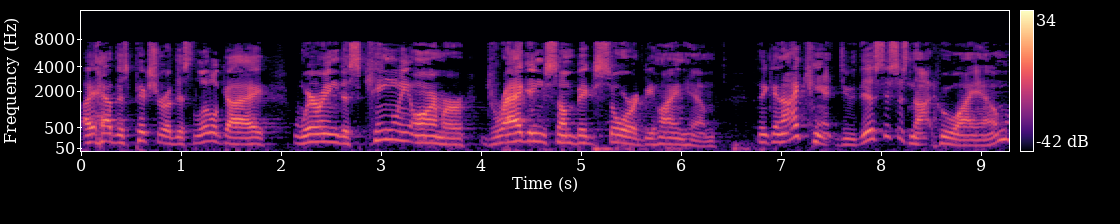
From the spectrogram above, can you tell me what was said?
I have this picture of this little guy wearing this kingly armor, dragging some big sword behind him, thinking, I can't do this. This is not who I am.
